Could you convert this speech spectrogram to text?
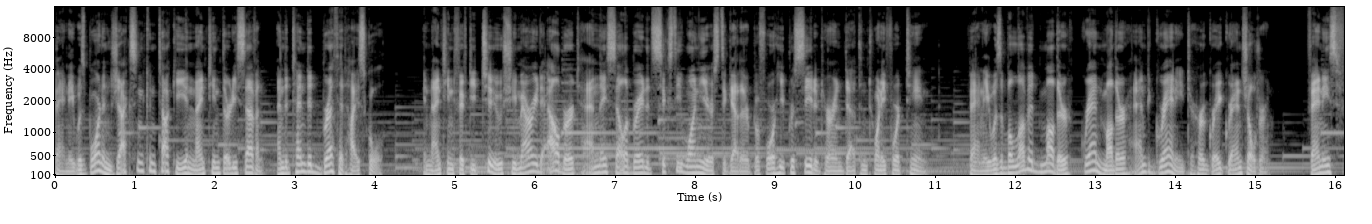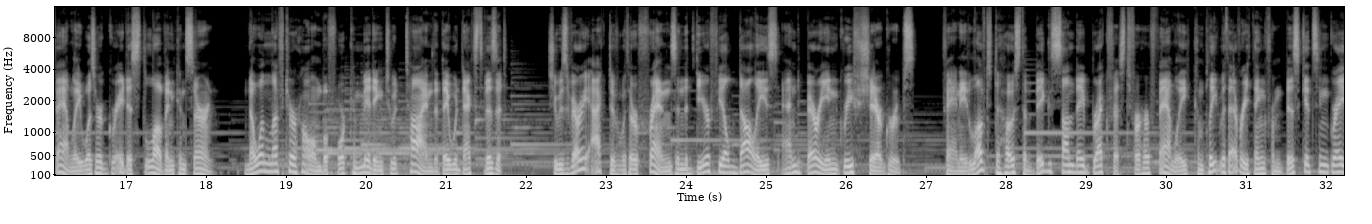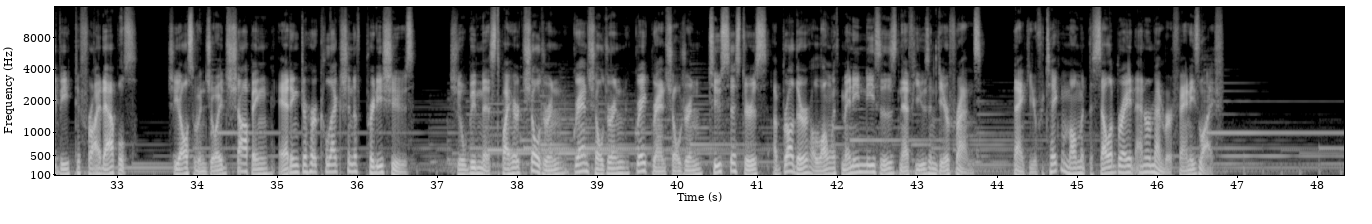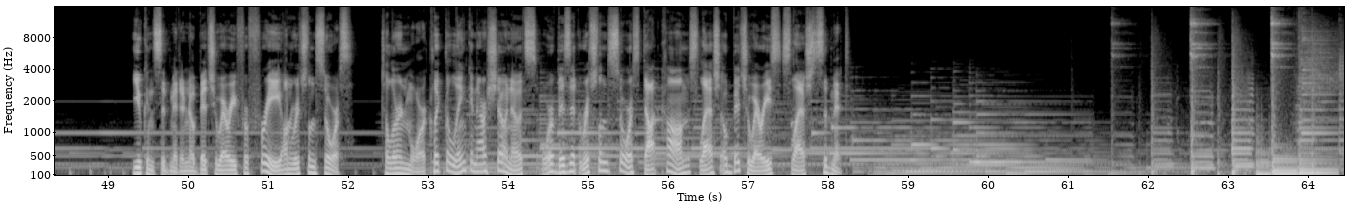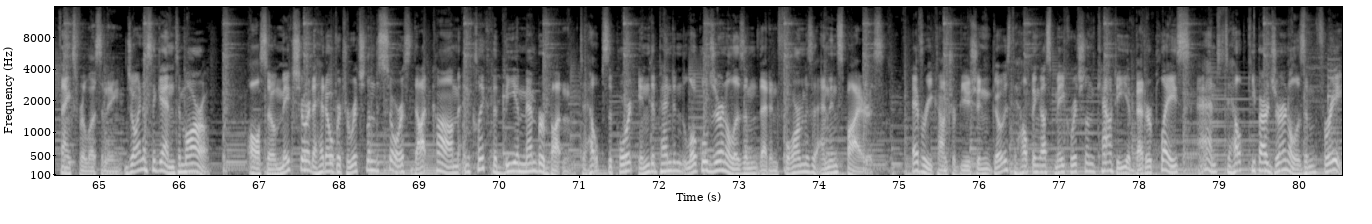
Fanny was born in Jackson, Kentucky in 1937 and attended Breathitt High School. In 1952, she married Albert and they celebrated 61 years together before he preceded her in death in 2014. Fanny was a beloved mother, grandmother, and granny to her great grandchildren. Fanny's family was her greatest love and concern. No one left her home before committing to a time that they would next visit. She was very active with her friends in the Deerfield Dollies and Berrien Grief Share groups, Fanny loved to host a big Sunday breakfast for her family, complete with everything from biscuits and gravy to fried apples. She also enjoyed shopping, adding to her collection of pretty shoes. She will be missed by her children, grandchildren, great grandchildren, two sisters, a brother, along with many nieces, nephews, and dear friends. Thank you for taking a moment to celebrate and remember Fanny's life. You can submit an obituary for free on Richland Source. To learn more, click the link in our show notes or visit richlandsource.com slash obituaries slash submit. Thanks for listening. Join us again tomorrow. Also, make sure to head over to richlandsource.com and click the Be a Member button to help support independent local journalism that informs and inspires. Every contribution goes to helping us make Richland County a better place and to help keep our journalism free.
